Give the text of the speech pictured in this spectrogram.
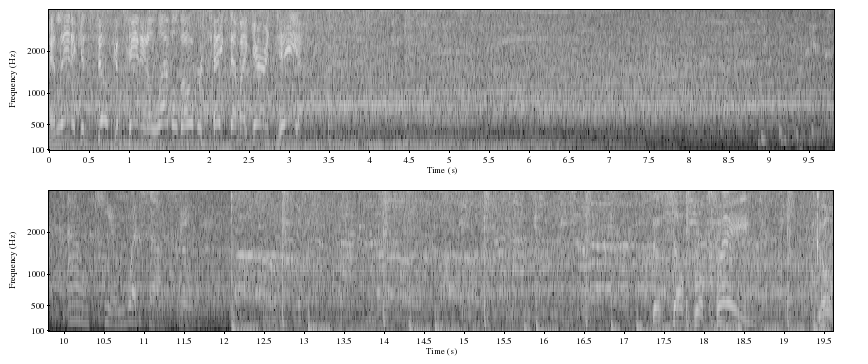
And Lita can still compete at a level to overtake them, I guarantee you. I don't care what y'all say. The self-proclaimed GOAT.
